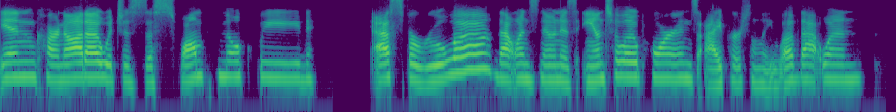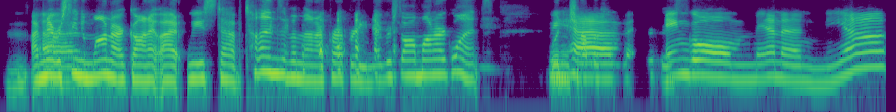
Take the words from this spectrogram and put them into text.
Incarnata, which is the swamp milkweed. Asperula, that one's known as antelope horns. I personally love that one. I've never uh, seen a monarch on it. I, we used to have tons of them on our property. Never saw a monarch once. We have Engelmannia,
